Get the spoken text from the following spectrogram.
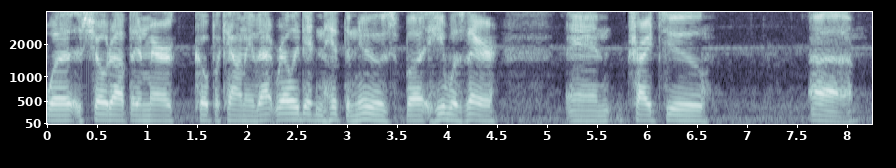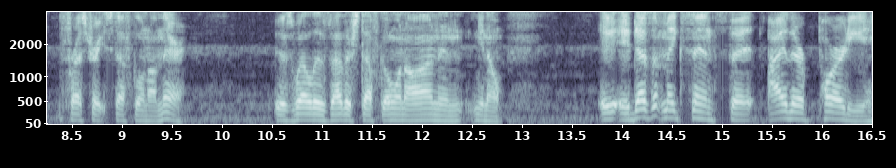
was showed up in Maricopa County. That really didn't hit the news, but he was there and tried to uh, frustrate stuff going on there, as well as other stuff going on. And, you know, it, it doesn't make sense that either party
